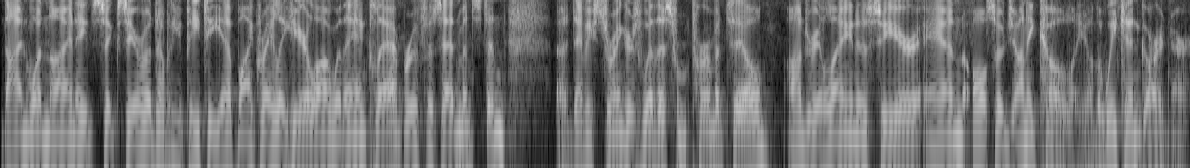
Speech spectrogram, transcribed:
919 860 WPTF. Mike Raley here, along with Ann Clapp, Rufus Edmisten. Uh, Debbie Stringer's with us from PermaTill. Andrea Lane is here, and also Johnny Coley on the Weekend Gardener.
